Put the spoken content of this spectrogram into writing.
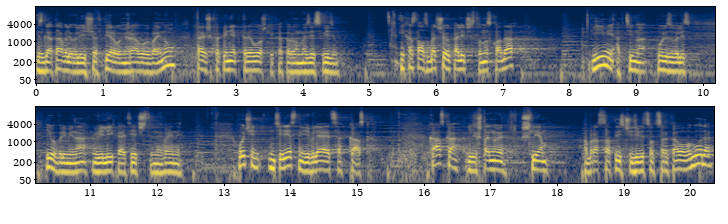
изготавливали еще в Первую мировую войну, так же, как и некоторые ложки, которые мы здесь видим. Их осталось большое количество на складах, и ими активно пользовались и во времена Великой Отечественной войны. Очень интересной является каска – Каска или стальной шлем образца 1940 года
